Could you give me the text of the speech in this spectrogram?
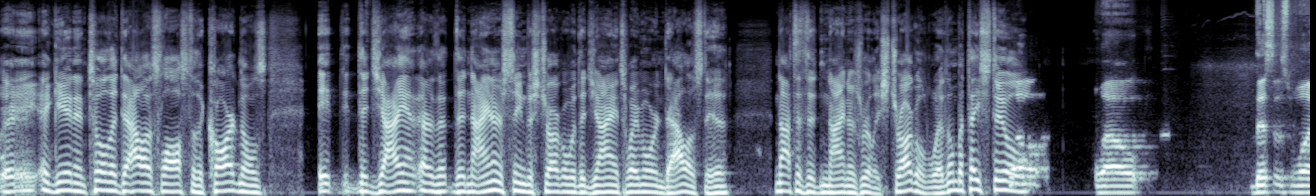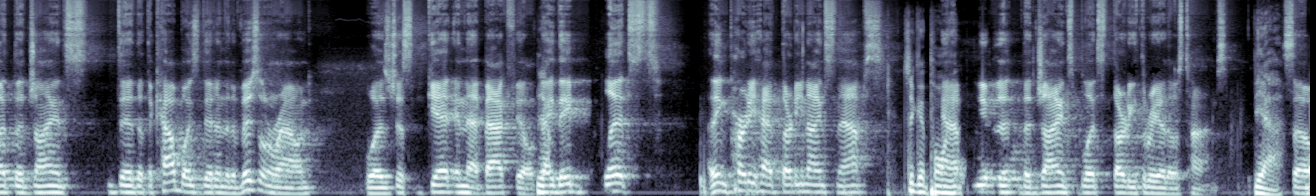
again until the Dallas lost to the Cardinals, it the Giant or the, the Niners seemed to struggle with the Giants way more than Dallas did. Not that the Niners really struggled with them, but they still. Well, well, this is what the Giants did that the Cowboys did in the divisional round was just get in that backfield. Yeah. They they blitzed. I think Purdy had 39 snaps. It's a good And I believe the, the Giants blitzed 33 of those times. Yeah. So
